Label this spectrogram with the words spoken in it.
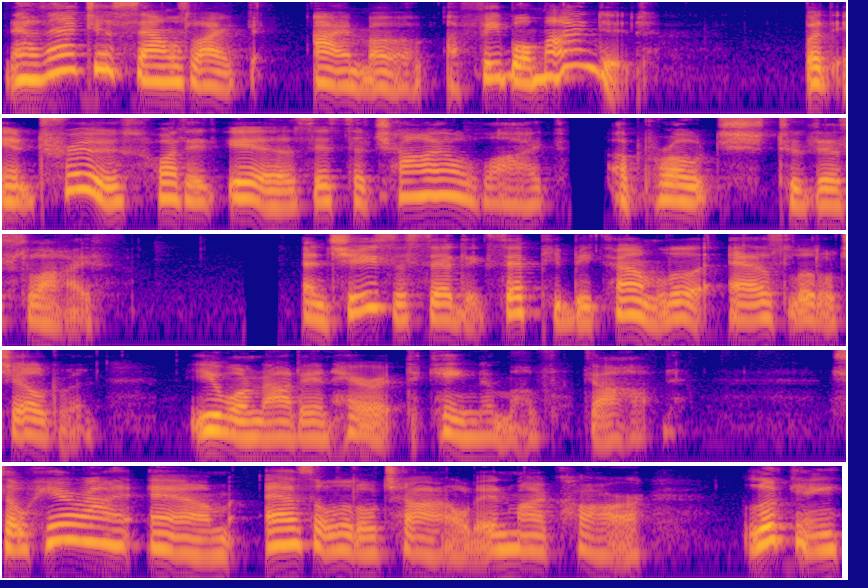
Now, that just sounds like I'm uh, a, a feeble minded. But in truth, what it is, it's a childlike approach to this life. And Jesus said, Except you become little, as little children, you will not inherit the kingdom of God. So here I am as a little child in my car looking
